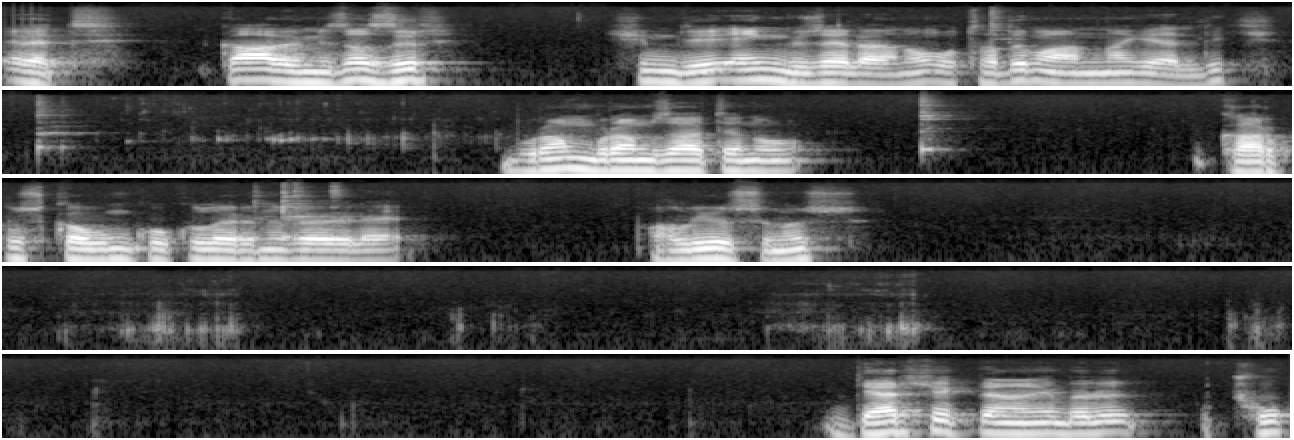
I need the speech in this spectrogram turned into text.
Evet, kahvemiz hazır. Şimdi en güzel anı, o tadım anına geldik. Buram buram zaten o karpuz kavun kokularını böyle alıyorsunuz. Gerçekten hani böyle çok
